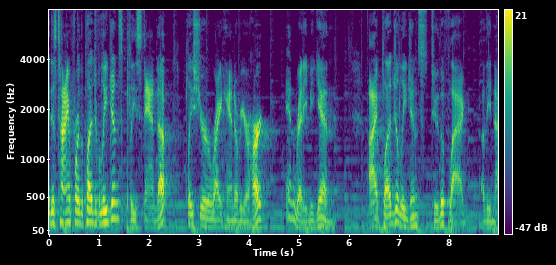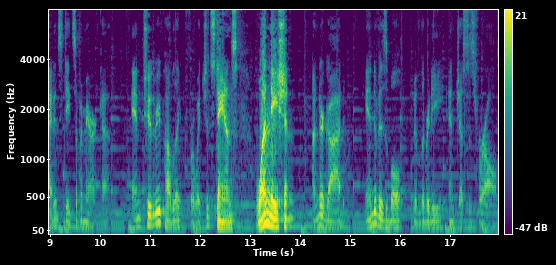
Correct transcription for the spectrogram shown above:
It is time for the Pledge of Allegiance. Please stand up, place your right hand over your heart, and ready begin. I pledge allegiance to the flag of the United States of America and to the republic for which it stands, one nation, under God, indivisible, with liberty and justice for all.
